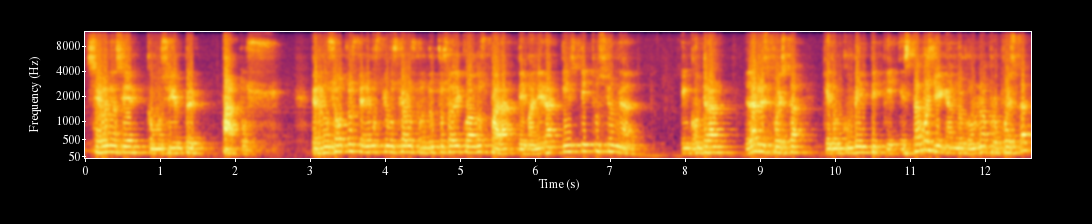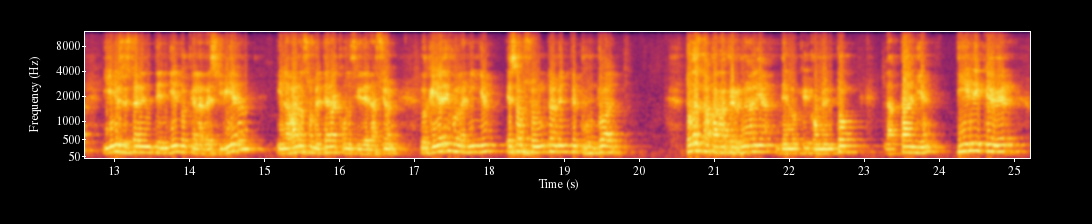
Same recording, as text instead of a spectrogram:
se van a hacer, como siempre, patos. Pero nosotros tenemos que buscar los conductos adecuados para, de manera institucional, encontrar la respuesta que documente que estamos llegando con una propuesta y ellos están entendiendo que la recibieron y la van a someter a consideración. Lo que ya dijo la niña es absolutamente puntual. Toda esta parafernalia de lo que comentó la Tania tiene que ver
